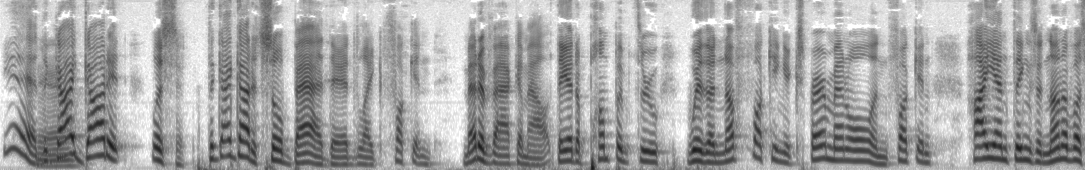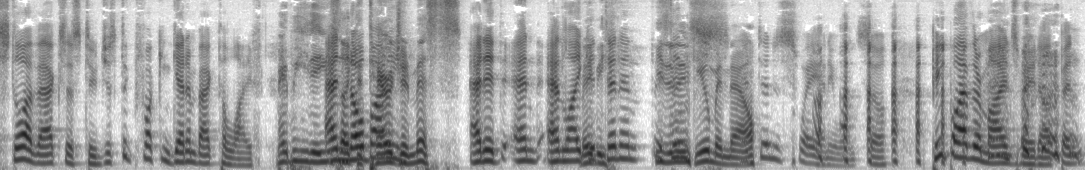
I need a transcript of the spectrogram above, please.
Yeah, the Yeah. guy got it. Listen, the guy got it so bad they had like fucking medevac him out. They had to pump him through with enough fucking experimental and fucking high end things that none of us still have access to, just to fucking get him back to life. Maybe they use And like nobody- the Terrigen mists. And it and and like Maybe it didn't. it he's an didn't inhuman now. It didn't sway anyone. So people have their minds made up, and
